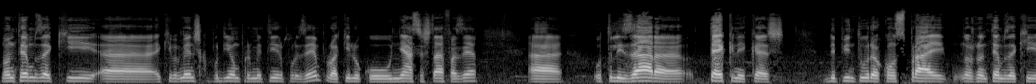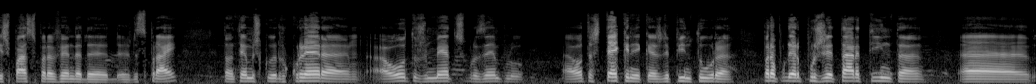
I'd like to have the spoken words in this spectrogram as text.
não temos aqui ah, equipamentos que podiam permitir, por exemplo, aquilo que o Nhassa está a fazer, utilizar técnicas de pintura com spray. Nós não temos aqui espaço para venda de, de, de spray, então temos que recorrer a, a outros métodos, por exemplo, a outras técnicas de pintura para poder projetar tinta uh,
